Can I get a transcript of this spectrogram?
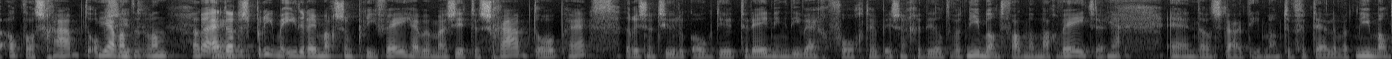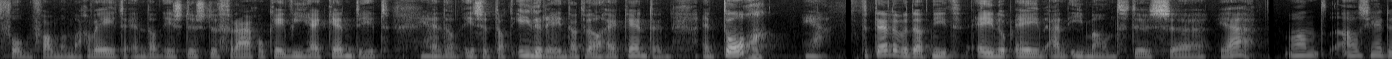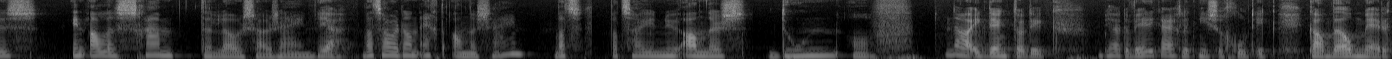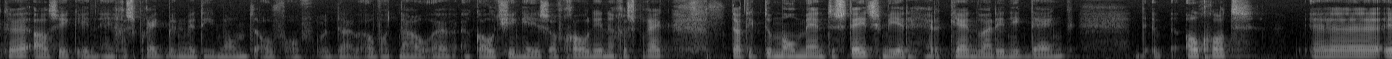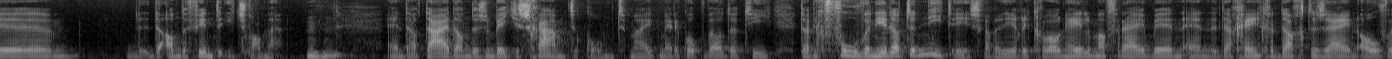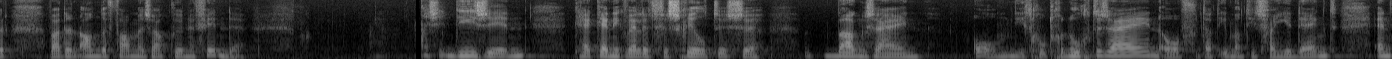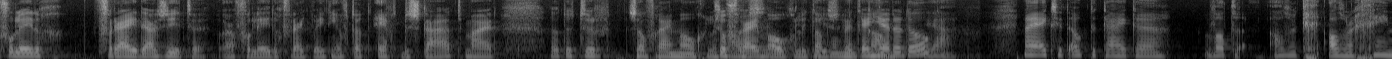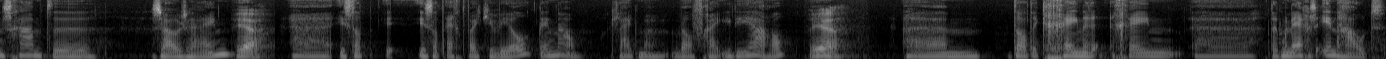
ook wel schaamte op ja, zit. Want, want, okay. ja, en dat is prima. Iedereen mag zijn privé hebben, maar zit er schaamte op. Hè? Er is natuurlijk ook de training die wij gevolgd hebben... is een gedeelte wat niemand van me mag weten. Ja. En dan staat iemand te vertellen wat niemand van me mag weten. En dan is dus de vraag, oké, wie herkent dit? Ja. En dan is het dat iedereen dat wel herkent. En, en toch ja. vertellen we dat niet één op één aan iemand. Dus uh, ja... Want als jij dus in alles schaamteloos zou zijn, ja. wat zou er dan echt anders zijn? Wat, wat zou je nu anders doen? Of... Nou, ik denk dat ik. Ja, dat weet ik eigenlijk niet zo goed. Ik kan wel merken als ik in, in gesprek ben met iemand, of, of, of het nou uh, coaching is of gewoon in een gesprek, dat ik de momenten steeds meer herken waarin ik denk: oh god, uh, uh, de, de ander vindt iets van me. Mm -hmm. En dat daar dan dus een beetje schaamte komt. Maar ik merk ook wel dat, die, dat ik voel wanneer dat er niet is. Wanneer ik gewoon helemaal vrij ben en daar geen gedachten zijn over wat een ander van me zou kunnen vinden. Dus in die zin herken ik wel het verschil tussen bang zijn om niet goed genoeg te zijn of dat iemand iets van je denkt en volledig vrij daar zitten. volledig vrij, ik weet niet of dat echt bestaat, maar dat het er zo vrij mogelijk, zo vrij mogelijk is. Herken jij dat ook? Ja. Nou ja, ik zit ook te kijken wat als er, als er geen schaamte zou zijn, ja. Uh, is, dat, is dat echt wat je wil? Ik denk, nou, het lijkt me wel vrij ideaal. Ja. Um, dat ik geen, geen uh, dat ik me nergens inhoud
